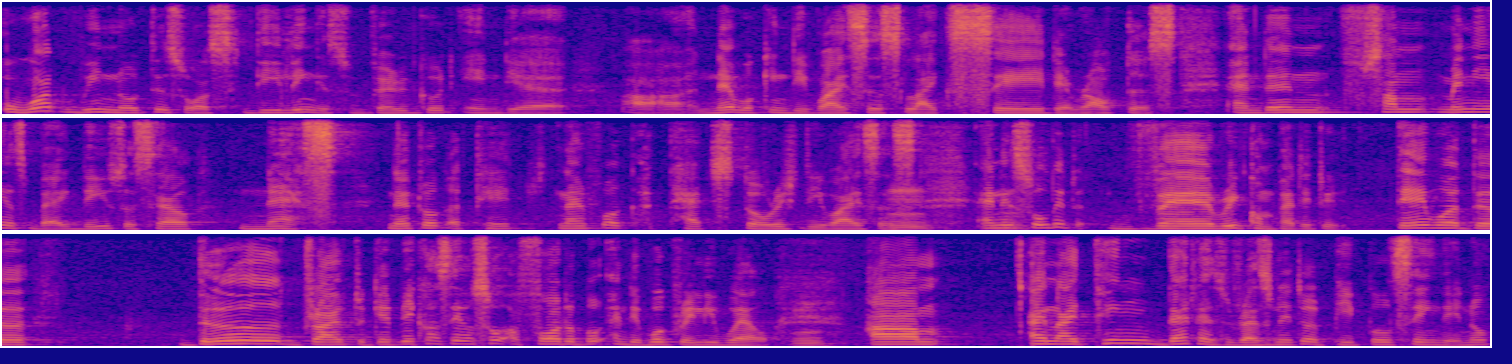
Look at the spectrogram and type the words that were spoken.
what we noticed was D-Link is very good in their uh, networking devices, like say their routers. And then some many years back, they used to sell NAS. Network attached, network attached storage devices, and they sold it very competitive. They were the the drive to get because they were so affordable and they work really well. Um, and I think that has resonated with people saying that, you know,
